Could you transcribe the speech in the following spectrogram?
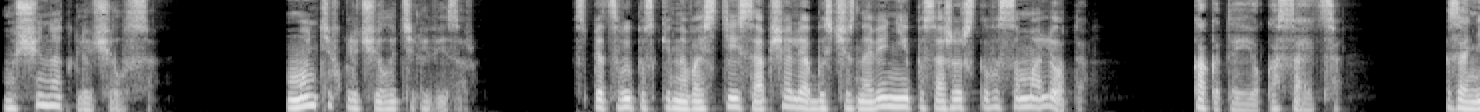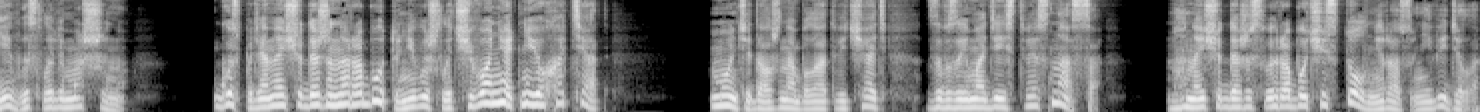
Мужчина отключился. Монти включила телевизор. В спецвыпуске новостей сообщали об исчезновении пассажирского самолета. Как это ее касается? За ней выслали машину. Господи, она еще даже на работу не вышла. Чего они от нее хотят? Монти должна была отвечать за взаимодействие с НАСА, но она еще даже свой рабочий стол ни разу не видела.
